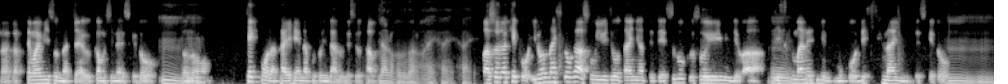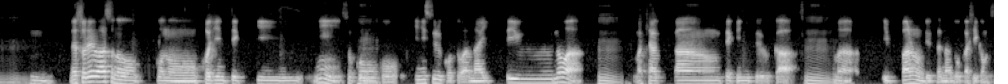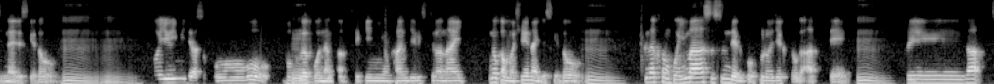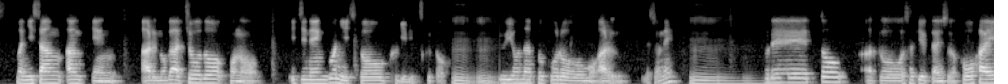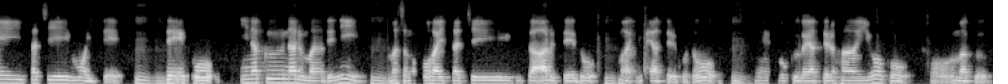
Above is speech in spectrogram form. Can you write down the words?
なんか手前味噌になっちゃうかもしれないですけど、うん。その、結構な大変なことになるんですよ、多分。なるほどなるほど。はいはいはい。まあそれは結構いろんな人がそういう状態になってて、すごくそういう意味ではうん。リスクマネジメントもこうできてないんですけど、うんうん。うん。だからそれはその、この個人的にそこをこう気にすることはないっていうのは、うん。まあ客観的にというか、うん。まあ一般論で言ったらなんかおかしいかもしれないですけど、うんうんそういう意味ではそこを僕がこうなんか責任を感じる必要はないのかもしれないんですけど、うん少なくともこう今進んでるこうプロジェクトがあって、うんそれが、まあ、2、3案件あるのが、ちょうどこの1年後に一区切りつくとうんいうようなところもあるんですよね。うん。それと、あと、さっき言ったように、その後輩たちもいて、うんで、こう、いなくなるまでに、うん。まあ、その後輩たちがある程度、うん。まあ、今やってることを、うん。ね僕がやってる範囲を、こう、こううまく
